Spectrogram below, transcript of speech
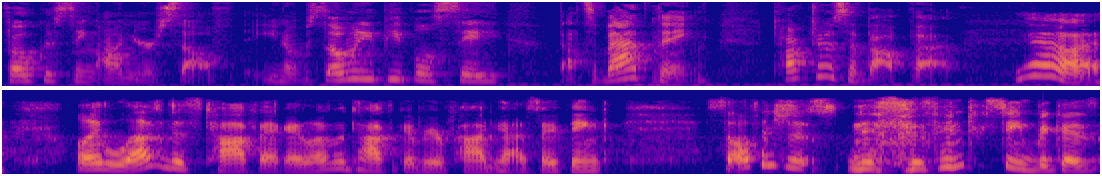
focusing on yourself. You know, so many people say that's a bad thing. Talk to us about that. Yeah. Well, I love this topic. I love the topic of your podcast. I think selfishness is interesting because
